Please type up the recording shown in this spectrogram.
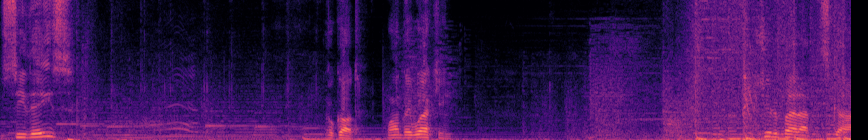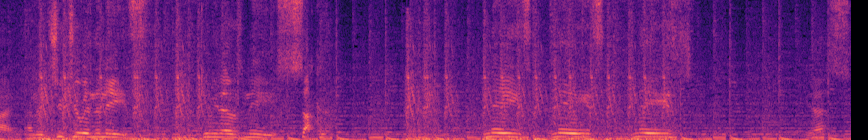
You see these? Oh god, why aren't they working? Shoot a bird out the sky and then shoot you in the knees. Give me those knees, sucker. Knees, knees, knees. Yes.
